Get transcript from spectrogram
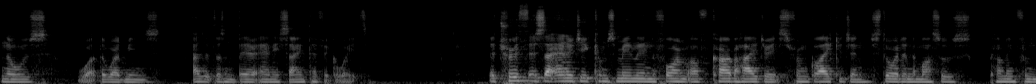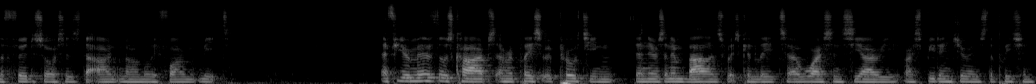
knows what the word means, as it doesn't bear any scientific weight. The truth is that energy comes mainly in the form of carbohydrates from glycogen stored in the muscles, coming from the food sources that aren't normally from meat. If you remove those carbs and replace it with protein, then there's an imbalance which can lead to a worsened CRE or speed endurance depletion,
